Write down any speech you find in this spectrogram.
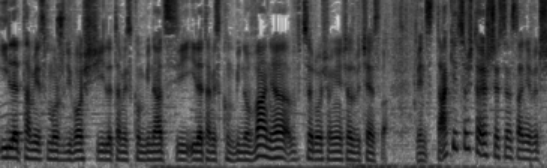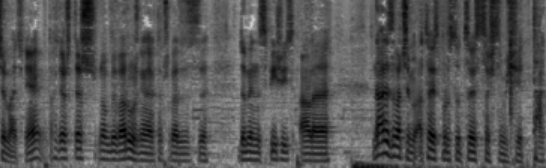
ile tam jest możliwości, ile tam jest kombinacji, ile tam jest kombinowania w celu osiągnięcia zwycięstwa. Więc takie coś to jeszcze jestem w stanie wytrzymać, nie? Chociaż też no, bywa różnie, jak na przykład z Dominant Species, ale no ale zobaczymy, a to jest po prostu, to jest coś, co mi się tak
